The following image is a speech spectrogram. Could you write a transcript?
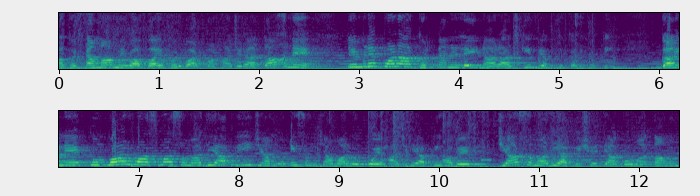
આ ઘટનામાં મેવાભાઈ ભરવાડ પણ હાજર હતા અને તેમણે પણ આ ઘટનાને લઈ નારાજગી વ્યક્ત કરી હતી. ગાયને કુંભારવાસમાં સમાધિ આપી, જ્યાં મોટી સંખ્યામાં લોકોએ હાજરી આપી. હવે જ્યાં સમાધિ આપી છે, ત્યાં ગૌમાતાનું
